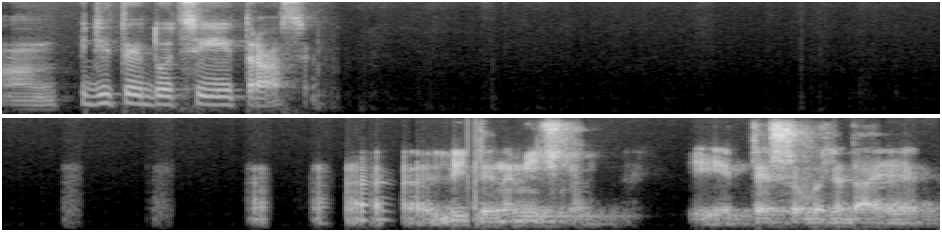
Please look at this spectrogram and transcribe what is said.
е, підійти до цієї траси? Лід динамічно, і те, що виглядає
